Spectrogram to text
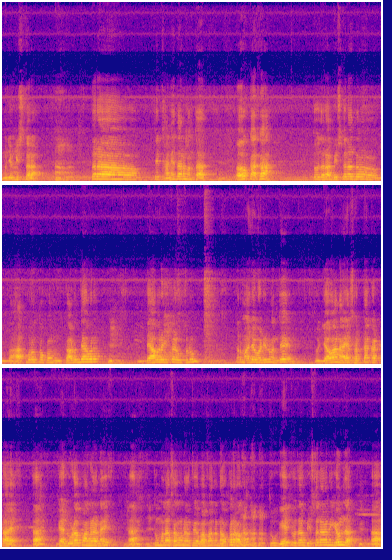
म्हणजे बिस्तरा. तर ते ठाणेदार म्हणतात अहो काका तो जरा बिस्तरा जो हात पुरून तो काढून द्या बरं. द्या बरं इकडे उचलून. तर माझे वडील म्हणते तू जवान आहेस हट्टा कट्टा आहेस हा? काय लुडा पांगडा नाहीस हा? तू मला सांगून बापाचा नोकर आहो का? तू घे तुझा बिस्तरा आणि घेऊन जा. हा.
